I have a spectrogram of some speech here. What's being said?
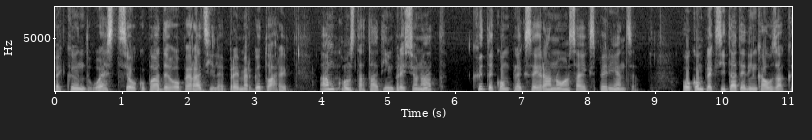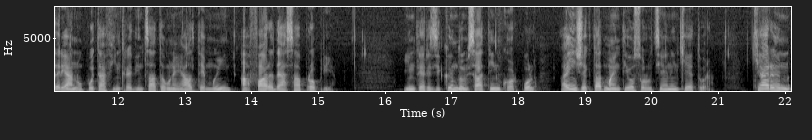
Pe când West se ocupa de operațiile premergătoare, am constatat impresionat cât de complexă era noua sa experiență. O complexitate din cauza căreia nu putea fi încredințată unei alte mâini afară de a sa proprie. Interzicându-mi să ating corpul, a injectat mai întâi o soluție în încheietură, chiar în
